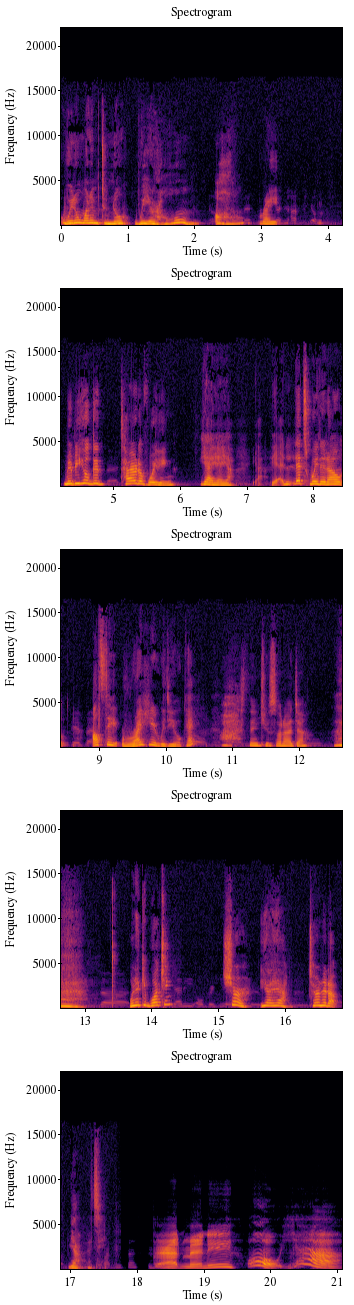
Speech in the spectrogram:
We don't want him to know we're home. Oh, right. Maybe he'll get tired of waiting. Yeah, yeah, yeah, yeah, yeah. Let's wait it out. I'll stay right here with you, okay? Ah, thank you, Soraya. Wanna keep watching? Sure. Yeah, yeah. Turn it up. Yeah, let's see. That many? Oh, yeah.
